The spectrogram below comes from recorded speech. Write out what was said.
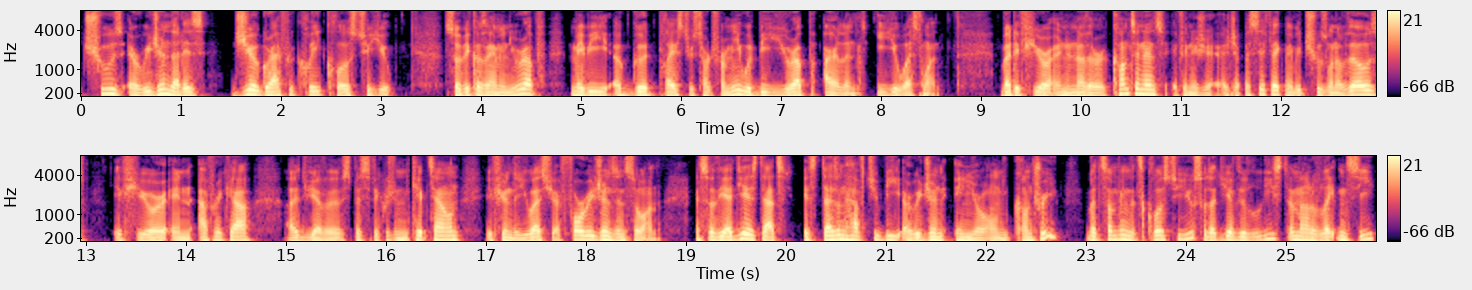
choose a region that is geographically close to you. So because I'm in Europe, maybe a good place to start for me would be Europe, Ireland, EU West 1. But if you're in another continent, if in Asia, Asia Pacific, maybe choose one of those. If you're in Africa, uh, you have a specific region in Cape Town. If you're in the US, you have four regions and so on. And so the idea is that it doesn't have to be a region in your own country, but something that's close to you so that you have the least amount of latency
